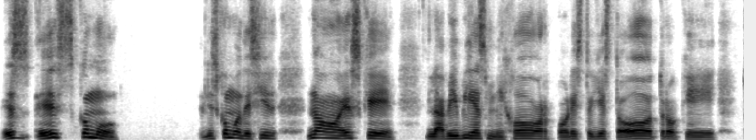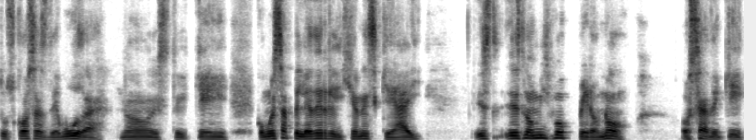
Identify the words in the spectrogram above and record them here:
Es, es como es como decir, no, es que la Biblia es mejor por esto y esto otro que tus cosas de Buda, ¿no? Este, que como esa pelea de religiones que hay, es, es lo mismo, pero no. O sea, de que,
